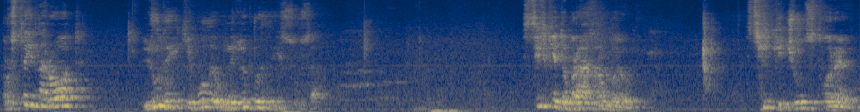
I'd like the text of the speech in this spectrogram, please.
Простий народ, люди, які були, вони любили Ісуса. Стільки добра зробив, стільки чуд створив.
